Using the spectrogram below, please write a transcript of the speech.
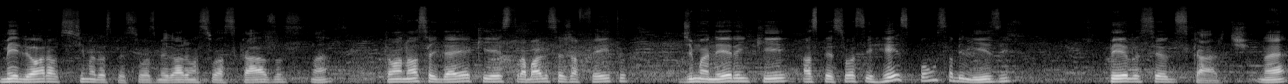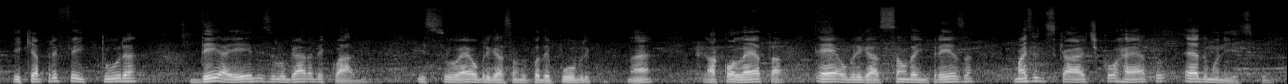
melhora a autoestima das pessoas, melhoram as suas casas, né? Então, a nossa ideia é que esse trabalho seja feito de maneira em que as pessoas se responsabilizem pelo seu descarte, né? E que a prefeitura dê a eles o lugar adequado. Isso é obrigação do poder público, né? A coleta é obrigação da empresa, mas o descarte correto é do município.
